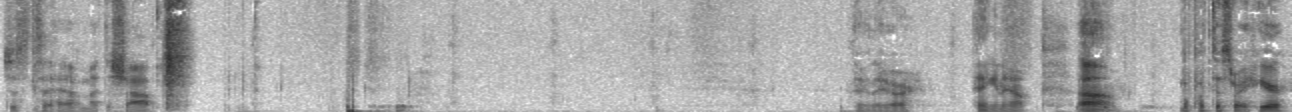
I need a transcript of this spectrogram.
just to have them at the shop. There they are, hanging out. Um, we'll put this right here.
